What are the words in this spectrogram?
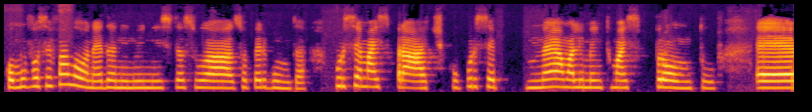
como você falou, né, Dani, no início da sua, sua pergunta, por ser mais prático, por ser né, um alimento mais pronto, é,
